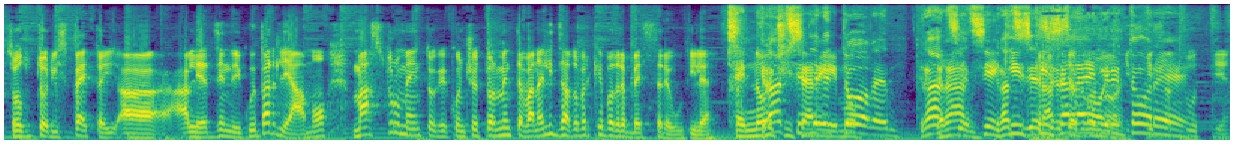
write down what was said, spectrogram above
soprattutto rispetto ai, a, alle aziende di cui parliamo, ma strumento che concettualmente va analizzato perché potrebbe essere utile. E noi Grazie ci saremo. Direttore. Grazie. Grazie. Grazie chi, chi lei, direttore. a tutti.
